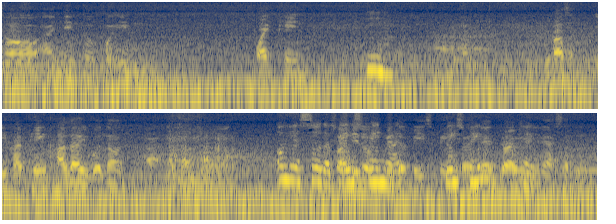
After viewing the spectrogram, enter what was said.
So I need to put in white paint. Mm. Uh, because if I paint color, it will not uh. Oh yes, so the So base paint, right? the base paint, and then dry okay. it, then I start to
